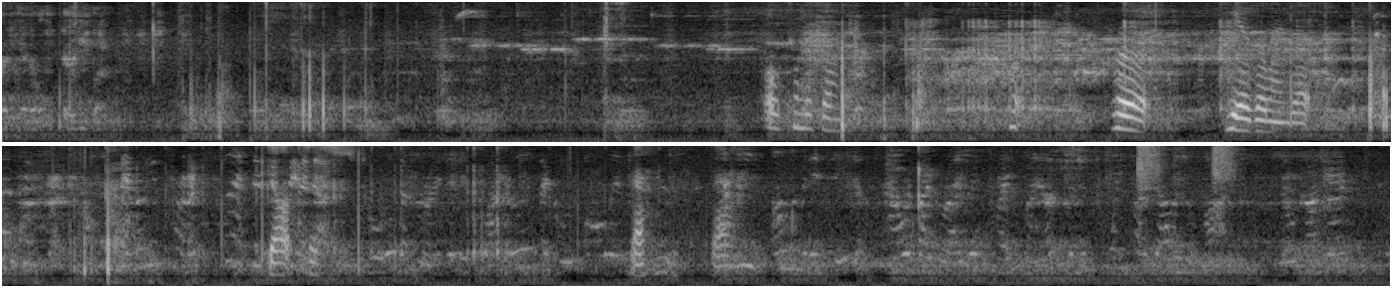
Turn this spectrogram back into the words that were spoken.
Altın da sen. Hı. Here's the one that. Gotcha. That's the sound. Powered by Verizon, just $25 a. No contracts,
